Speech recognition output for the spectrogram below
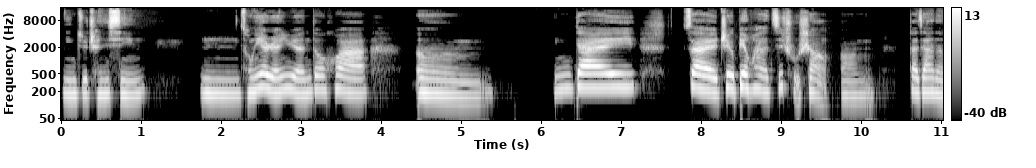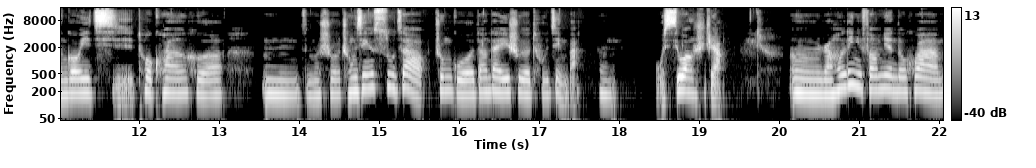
凝聚成型，嗯，从业人员的话，嗯，应该。在这个变化的基础上，嗯，大家能够一起拓宽和，嗯，怎么说，重新塑造中国当代艺术的图景吧。嗯，我希望是这样。嗯，然后另一方面的话，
